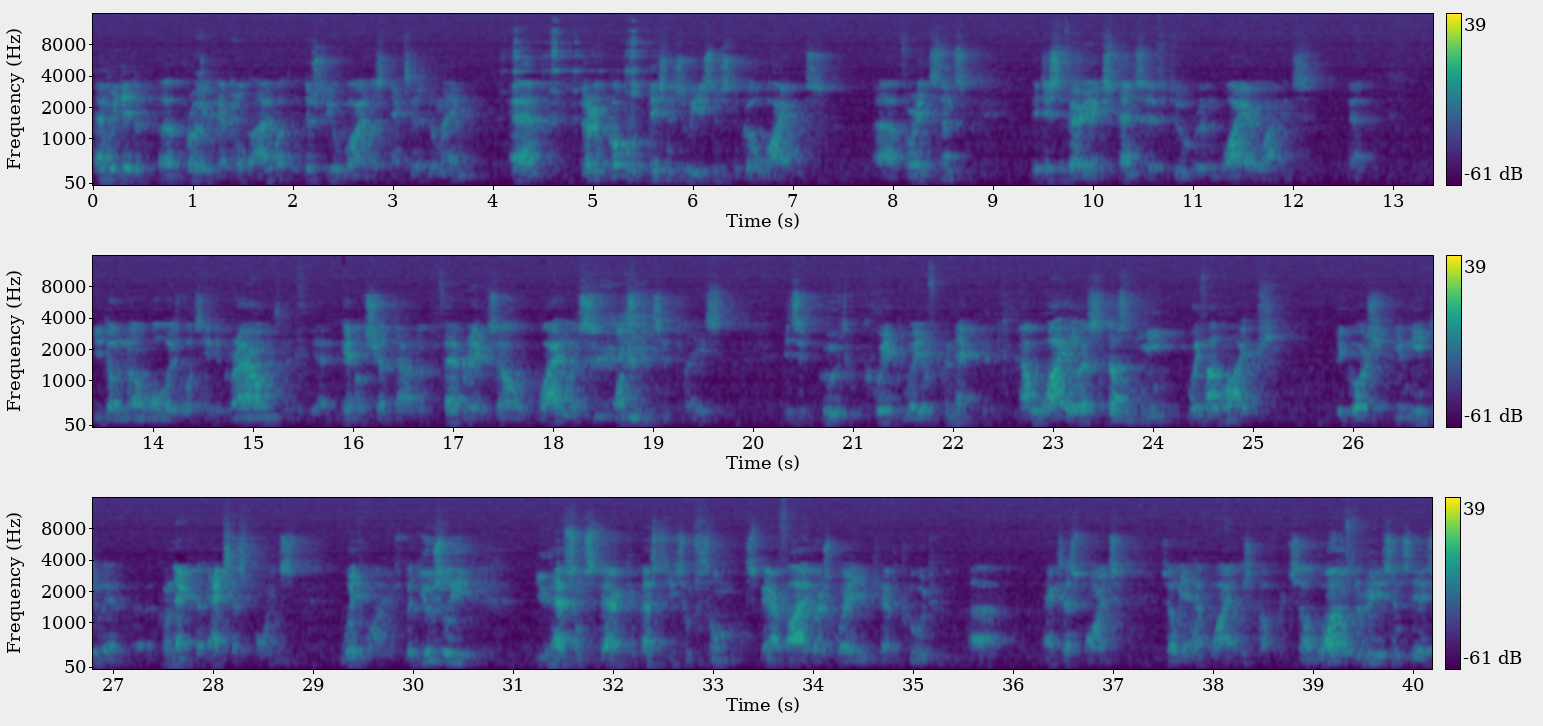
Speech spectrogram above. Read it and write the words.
and we did a, a project there called IWAT, Industrial Wireless Access Domain. And there are a couple of business reasons to go wireless. Uh, for instance, it is very expensive to run wire lines. And you don't know always what's in the ground, you cannot shut down the fabric. So wireless, once it is in place, is a good, quick way of connecting. Now wireless doesn't mean without wires, because you need to uh, connect the access points with wires. But usually you have some spare capacity, some, some spare fibers where you can put uh, access points so you have wireless coverage. So one of the reasons is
